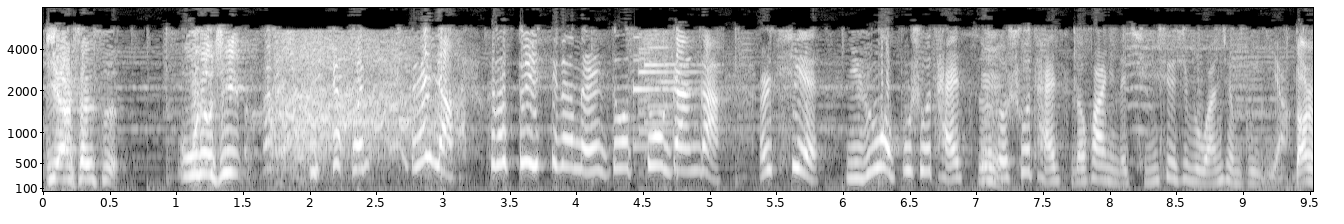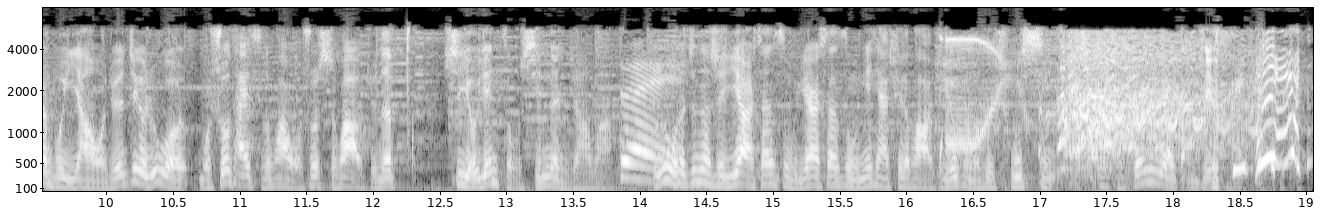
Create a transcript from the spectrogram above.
一二三四五六七。我我在想，和他对戏的那人多多尴尬，而且你如果不说台词和说台词的话，你的情绪是不是完全不一样？当然不一样，我觉得这个如果我说台词的话，我说实话，我觉得是有点走心的，你知道吗？对如果说真的是一二三四五一二三四五念下去的话，我觉得有可能会出戏，真的感觉。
